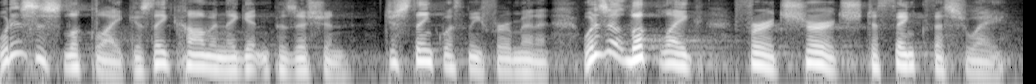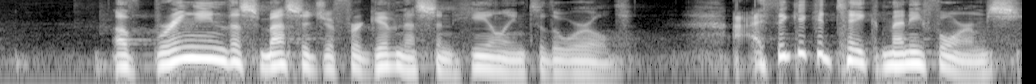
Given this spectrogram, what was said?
What does this look like as they come and they get in position? Just think with me for a minute. What does it look like for a church to think this way? Of bringing this message of forgiveness and healing to the world. I think it could take many forms.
